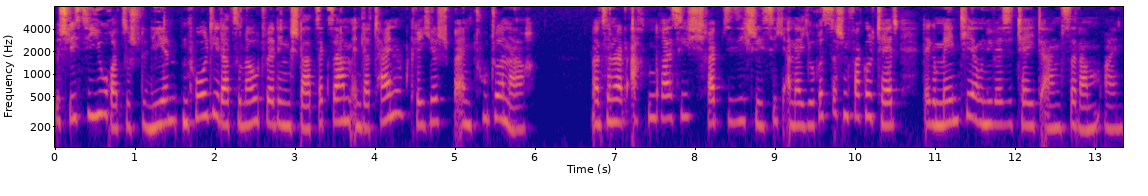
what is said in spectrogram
beschließt sie Jura zu studieren und holt die dazu notwendigen Staatsexamen in Latein und Griechisch bei einem Tutor nach 1938 schreibt sie sich schließlich an der Juristischen Fakultät der Gemeentelijke Universiteit Amsterdam ein.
